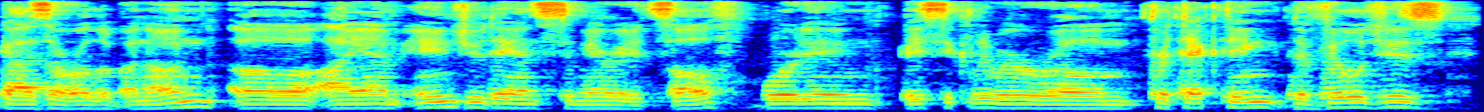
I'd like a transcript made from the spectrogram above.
Gaza or Lebanon. Uh, I am in Judea and Samaria itself, boarding. Basically, we're um, protecting the villages,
